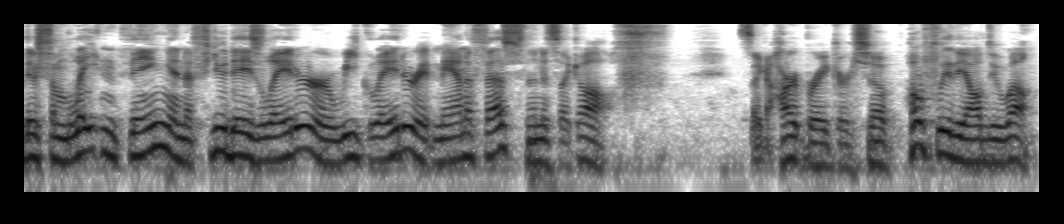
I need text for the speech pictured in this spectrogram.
but there's some latent thing, and a few days later or a week later, it manifests. Then it's like, oh, it's like a heartbreaker. So hopefully they all do well.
